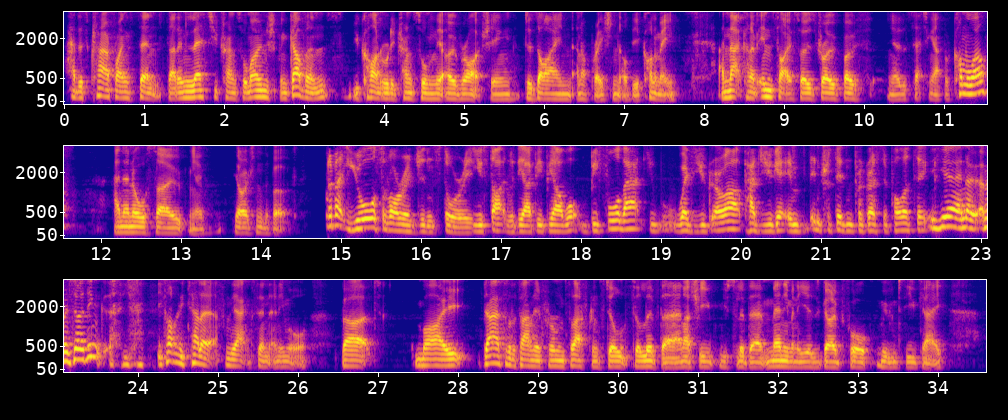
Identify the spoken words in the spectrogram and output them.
had this clarifying sense that unless you transform ownership and governance, you can't really transform the overarching design and operation of the economy. And that kind of insight, I suppose, drove both, you know, the setting up of Commonwealth and then also, you know, the origin of the book. What about your sort of origin story? You started with the IPPR. What before that? You, where did you grow up? How did you get in, interested in progressive politics? Yeah, no, I mean, so I think you can't really tell it from the accent anymore. But my dad's side of the family from South Africa and still still live there, and actually used to live there many many years ago before moving to the UK.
